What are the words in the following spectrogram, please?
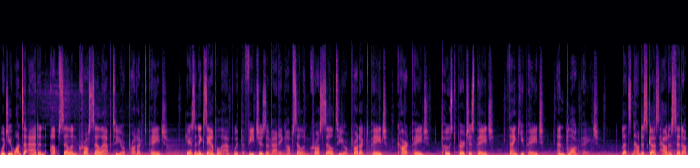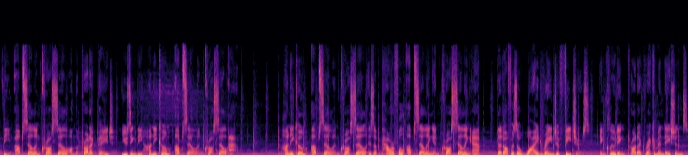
Would you want to add an upsell and cross-sell app to your product page? Here's an example app with the features of adding upsell and cross-sell to your product page, cart page, post-purchase page, thank you page, and blog page. Let's now discuss how to set up the upsell and cross-sell on the product page using the Honeycomb Upsell and Cross-Sell app. Honeycomb Upsell and Cross-Sell is a powerful upselling and cross-selling app that offers a wide range of features, including product recommendations,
